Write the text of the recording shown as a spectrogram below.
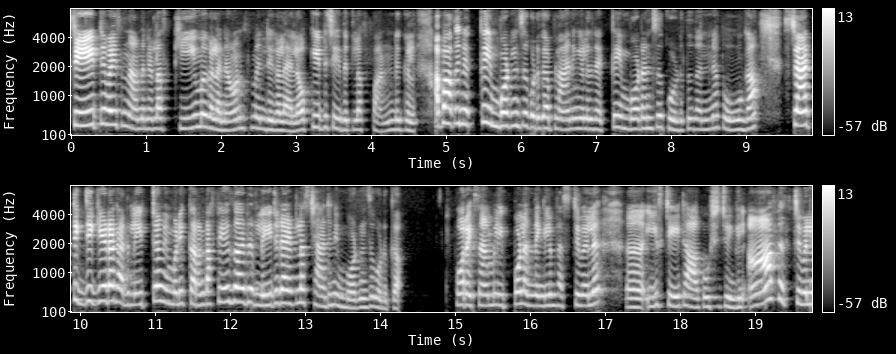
സ്റ്റേറ്റ് വൈസ് നടന്നിട്ടുള്ള സ്കീമുകൾ അനൗൺസ്മെന്റുകൾ അലോക്കേറ്റ് ചെയ്തിട്ടുള്ള ഫണ്ടുകൾ. അപ്പോൾ അതിനൊക്കെ ഇമ്പോർട്ടൻസ് കൊടുക്കുക പ്ലാനിങ്ങിൽ ഇതിനൊക്കെ ഇമ്പോർട്ടൻസ് കൊടുത്ത് തന്നെ പോവുക. സ്റ്റാറ്റിക് കാര്യത്തിൽ ഏറ്റവും ഇമ്പോർട്ടൻ കറണ്ട് അഫയേഴ്സ് ആയിട്ട് റിലേറ്റഡ് ആയിട്ടുള്ള സ്റ്റാറ്റിന് ഇമ്പോർട്ടൻസ് കൊടുക്കുക. ഫോർ എക്സാമ്പിൾ ഇപ്പോൾ എന്തെങ്കിലും ഫെസ്റ്റിവൽ ഈ സ്റ്റേറ്റ് ആഘോഷിച്ചുവെങ്കിൽ ആ ഫെസ്റ്റിവൽ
